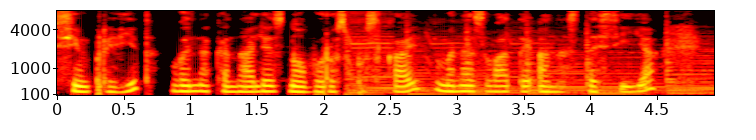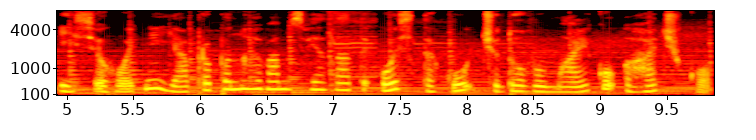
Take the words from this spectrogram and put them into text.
Всім привіт! Ви на каналі Знову Розпускай. Мене звати Анастасія, і сьогодні я пропоную вам зв'язати ось таку чудову майку гачко.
